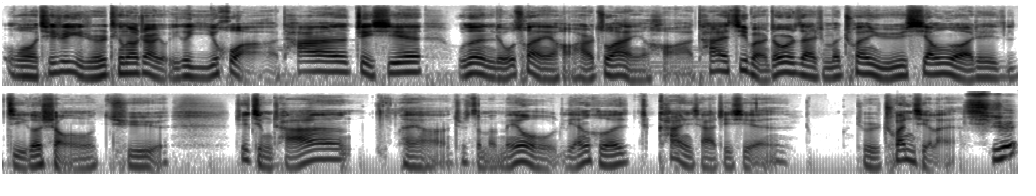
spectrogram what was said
我其实一直听到这儿有一个疑惑啊，他这些。无论流窜也好，还是作案也好啊，他基本上都是在什么川渝、湘鄂这几个省区域。这警察，哎呀，就怎么没有联合看一下这些，就是穿起来？其实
